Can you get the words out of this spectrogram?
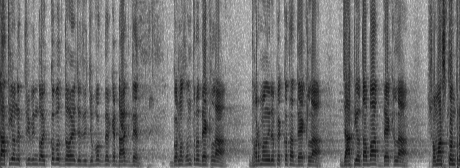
জাতীয় নেতৃবৃন্দ ঐক্যবদ্ধ হয়ে যদি যুবকদেরকে ডাক দেন, গণতন্ত্র দেখলা, ধর্মনিরপেক্ষতা দেখলা, জাতীয়তাবাদ দেখলা, সমাজতন্ত্র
